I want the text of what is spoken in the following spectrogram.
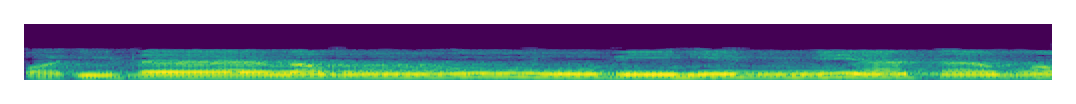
وَإِذَا مَرُّوا بِهِمْ يَتَغَامَزُونَ.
